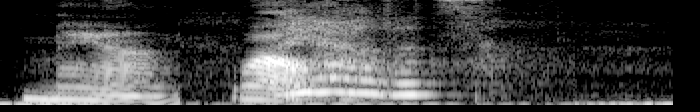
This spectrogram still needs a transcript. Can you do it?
Man, well, Yeah, that's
